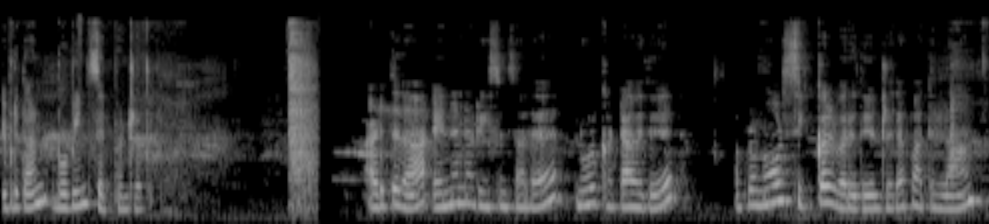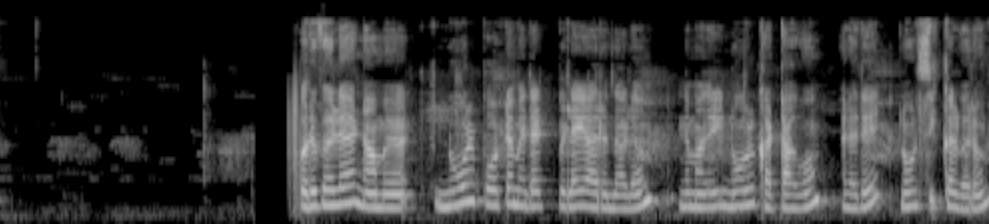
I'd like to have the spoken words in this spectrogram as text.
இப்படி தான் பொபின் செட் பண்ணுறது அடுத்ததாக என்னென்ன ரீசன்ஸால் நூல் கட் ஆகுது அப்புறம் நூல் சிக்கல் வருதுன்றதை பார்த்துடலாம். ஒருவேளை நாம் நூல் போட்ட மெதட் பிழையாக இருந்தாலும் இந்த மாதிரி நூல் கட் ஆகும் அல்லது நூல் சிக்கல் வரும்.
